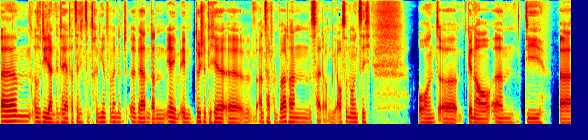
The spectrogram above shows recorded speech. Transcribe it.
ähm, also die dann hinterher tatsächlich zum Trainieren verwendet äh, werden. Dann ja, eben, eben durchschnittliche äh, Anzahl von Wörtern ist halt irgendwie auch so 90. Und äh, genau, ähm, die äh,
